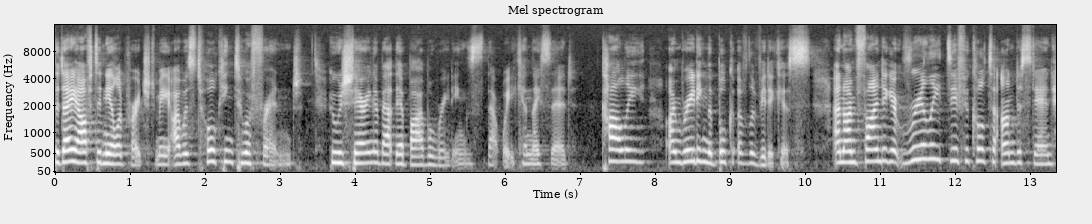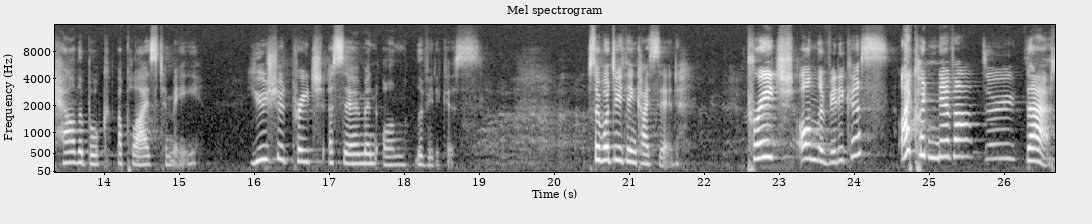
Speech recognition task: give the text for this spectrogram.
The day after Neil approached me, I was talking to a friend who was sharing about their Bible readings that week, and they said, Karleigh, I'm reading the book of Leviticus, and I'm finding it really difficult to understand how the book applies to me. You should preach a sermon on Leviticus. So, what do you think I said? Preach on Leviticus? I could never do that.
